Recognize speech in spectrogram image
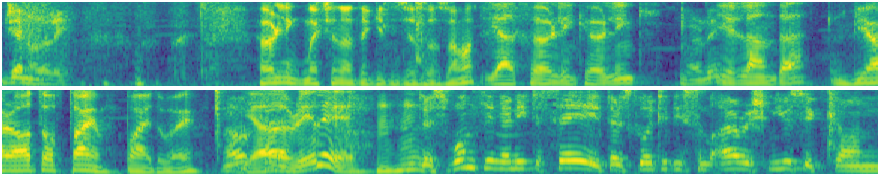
Generally, Hurling maçına da gideceğiz o zaman. Yes, hurling, hurling. Hurling? İrlanda. We are out of time by the way. Okay. Yeah, really? There's one thing I need to say. There's going to be some Irish music on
